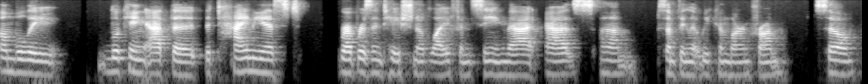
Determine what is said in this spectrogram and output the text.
humbly looking at the the tiniest representation of life and seeing that as um, something that we can learn from. So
